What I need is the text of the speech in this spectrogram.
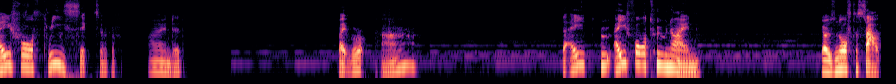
A436, if I can find it. Wait, we're... Huh? The A2, A429 goes north to south.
